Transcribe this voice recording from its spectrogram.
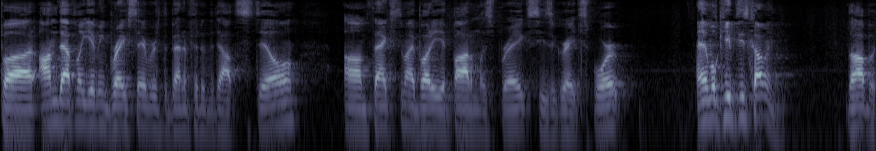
but I'm definitely giving Break Savers the benefit of the doubt still. Um, thanks to my buddy at Bottomless Breaks. He's a great sport. And we'll keep these coming. The.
